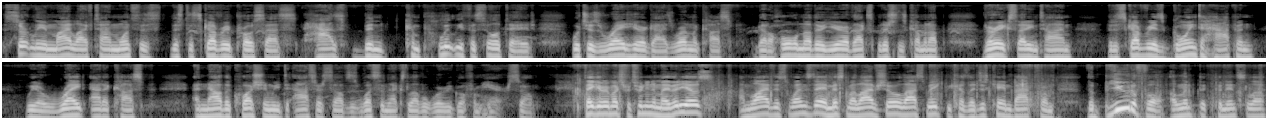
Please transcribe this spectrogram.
certainly in my lifetime once this this discovery process has been completely facilitated which is right here guys we're on the cusp We've got a whole another year of expeditions coming up very exciting time. The discovery is going to happen. We are right at a cusp and now the question we need to ask ourselves is what's the next level where we go from here so Thank you very much for tuning in my videos. I'm live this Wednesday. I missed my live show last week because I just came back from the beautiful Olympic Peninsula,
